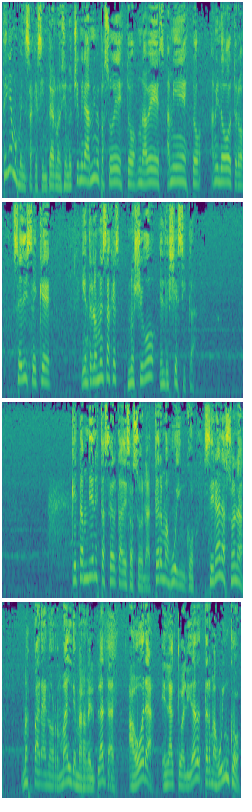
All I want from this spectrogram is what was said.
teníamos mensajes internos diciendo, che, mira, a mí me pasó esto una vez, a mí esto, a mí lo otro, se dice que... Y entre los mensajes nos llegó el de Jessica, que también está cerca de esa zona, Termas Winco. ¿Será la zona más paranormal de Mar del Plata ahora, en la actualidad, Termas Winco?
